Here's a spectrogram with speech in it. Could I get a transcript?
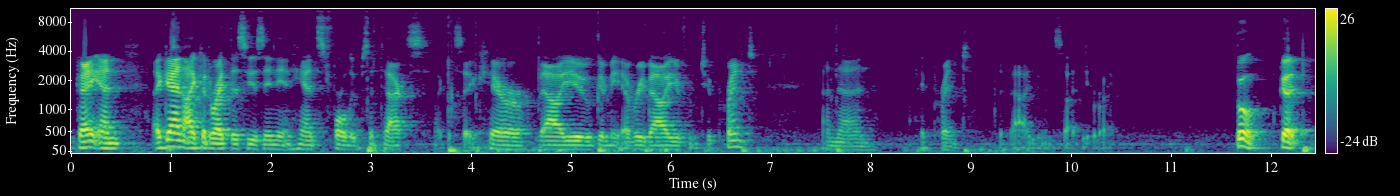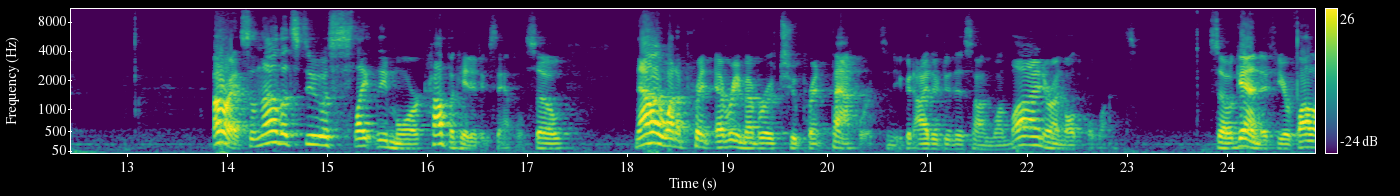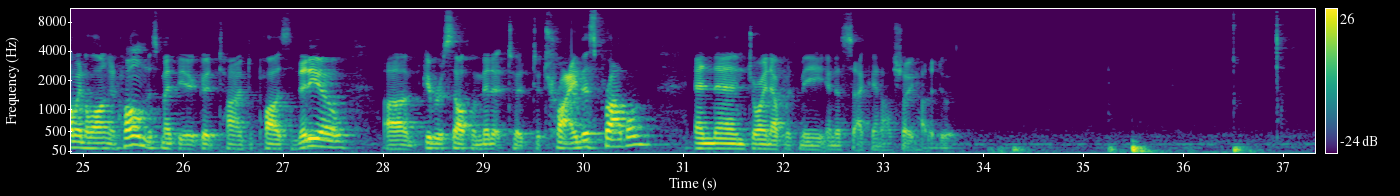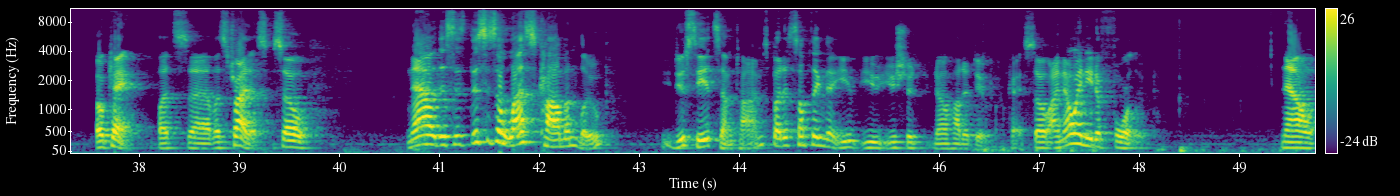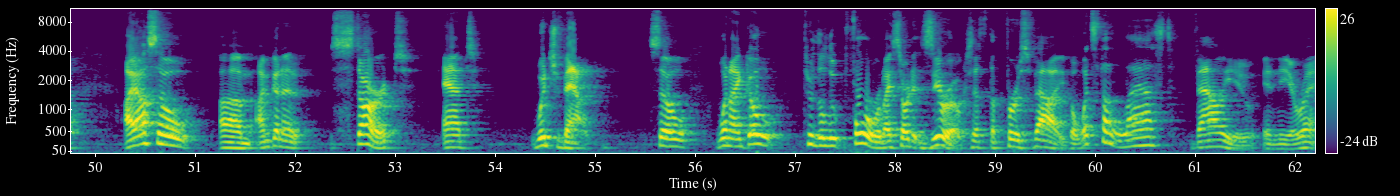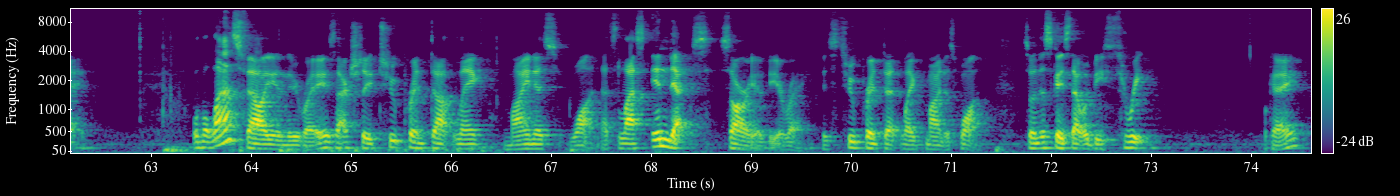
Okay, and again, I could write this using the enhanced for loop syntax. I could say char value, give me every value from toPrint, and then I print the value inside the array. Boom, good. All right, so now let's do a slightly more complicated example. So now I want to print every member of toPrint backwards, and you could either do this on one line or on multiple lines. So again, if you're following along at home, this might be a good time to pause the video, uh, give yourself a minute to, to try this problem, and then join up with me in a second. I'll show you how to do it. Okay, let's uh, let's try this. So now this is this is a less common loop. You do see it sometimes, but it's something that you, you, you should know how to do. Okay, so I know I need a for loop. Now, I also, um, I'm going to start at which value. So when I go through the loop forward, I start at zero because that's the first value. But what's the last value in the array? Well, the last value in the array is actually toPrint.length minus 1. That's the last index, sorry, of the array, is toPrint.length minus 1. So in this case, that would be 3. Okay?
